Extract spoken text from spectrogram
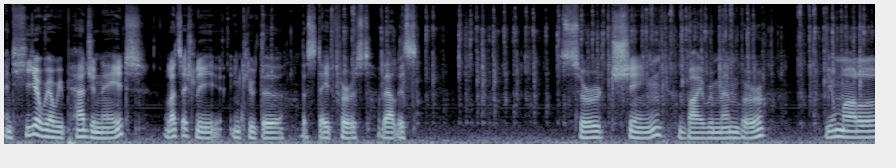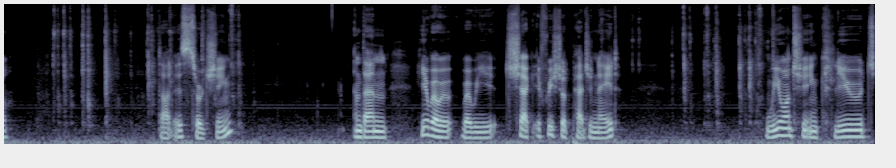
And here where we paginate, let's actually include the, the state first. Val is searching by remember view model that is searching. And then here where we, where we check if we should paginate, we want to include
